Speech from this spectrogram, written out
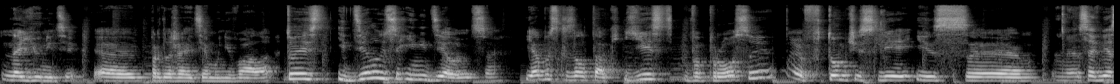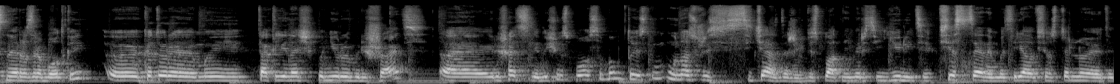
на Unity, э, продолжая тему Невала. То есть и делаются, и не делаются. Я бы сказал так, есть вопросы, в том числе и с э, совместной разработкой, э, которые мы так или иначе планируем решать, э, решать следующим способом. То есть у нас уже сейчас даже в бесплатной версии Unity все сцены, материалы, все остальное это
